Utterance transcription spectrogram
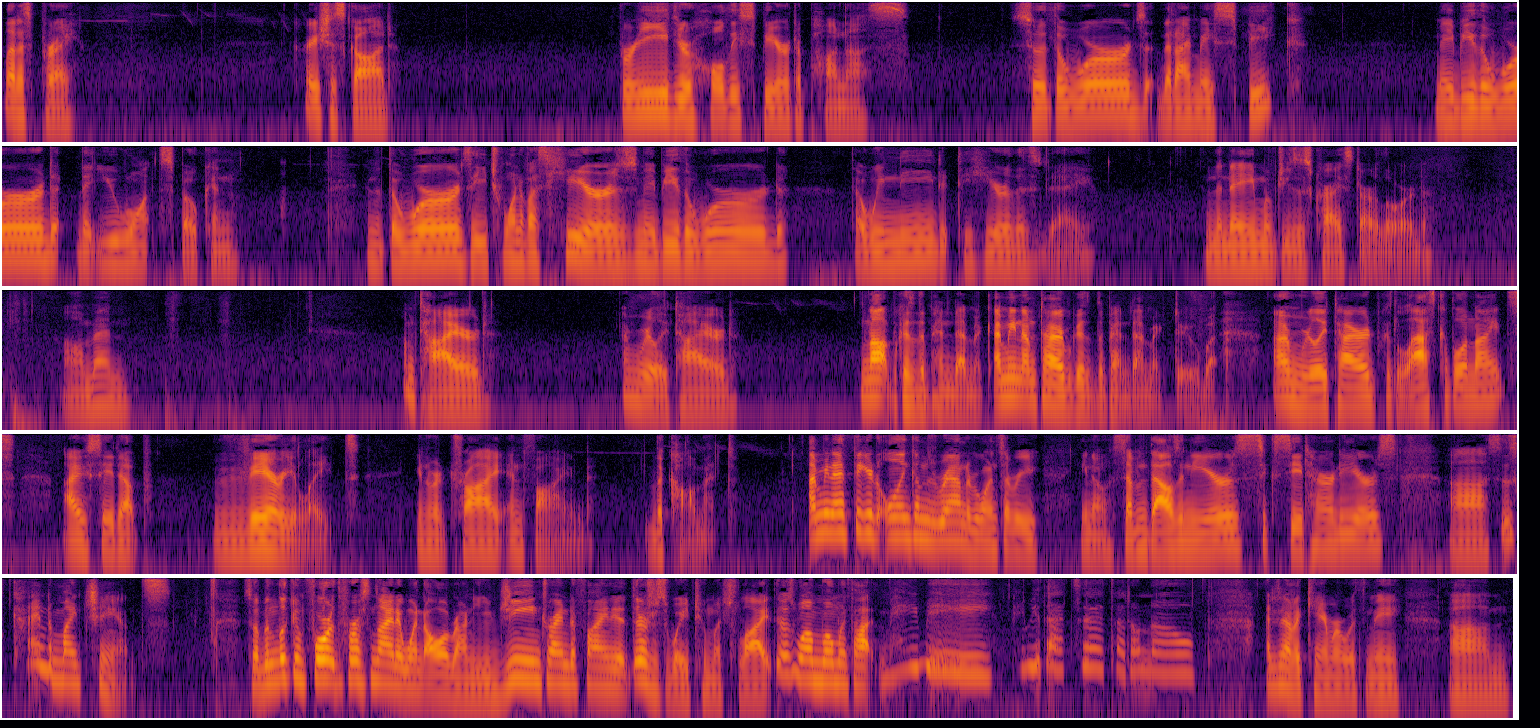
Let us pray. Gracious God, breathe your Holy Spirit upon us, so that the words that I may speak may be the word that you want spoken, and that the words that each one of us hears may be the word that we need to hear this day. In the name of Jesus Christ our Lord. Amen. I'm tired. I'm really tired. Not because of the pandemic. I mean, I'm tired because of the pandemic too, but I'm really tired because the last couple of nights I stayed up very late in order to try and find the comet. I mean, I figured it only comes around every once every, you know, 7,000 years, 6,800 years. Uh, so this is kind of my chance. So I've been looking for it. The first night I went all around Eugene trying to find it. There's just way too much light. There's one moment I thought, maybe, maybe that's it. I don't know. I didn't have a camera with me. Um,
